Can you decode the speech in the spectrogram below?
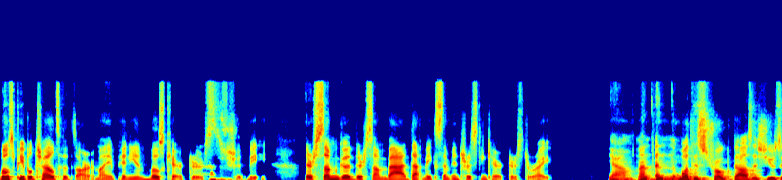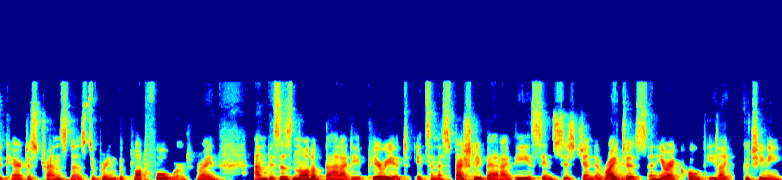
Most people childhoods are, in my opinion. Most characters should be. There's some good, there's some bad. That makes them interesting characters to write. Yeah, and, and what this trope does is use a character's transness to bring the plot forward, right? And this is not a bad idea, period. It's an especially bad idea since cisgender writers, and here I quote Eli Cugini,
